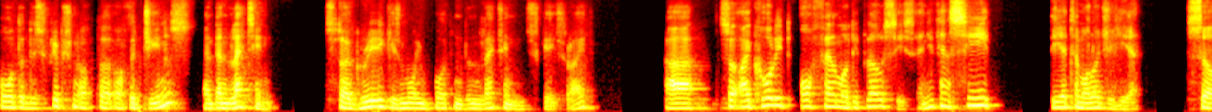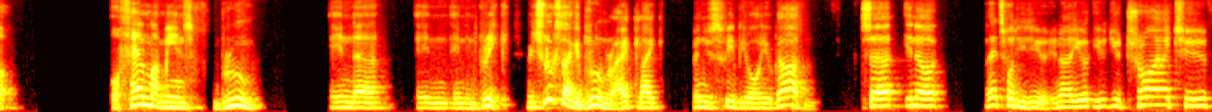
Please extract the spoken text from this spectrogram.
for the description of the, of the genus, and then Latin. So Greek is more important than Latin in this case, right? Uh, so I call it ophthalmodiplosis, and you can see the etymology here. So ophthalma means broom in, uh, in, in, in Greek, which looks like a broom, right? Like when you sweep your, your garden. So, you know, that's what you do. You know, you, you, you try to,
